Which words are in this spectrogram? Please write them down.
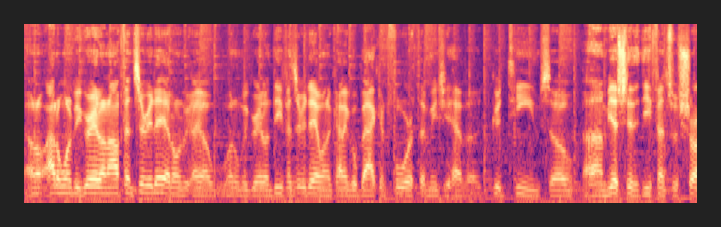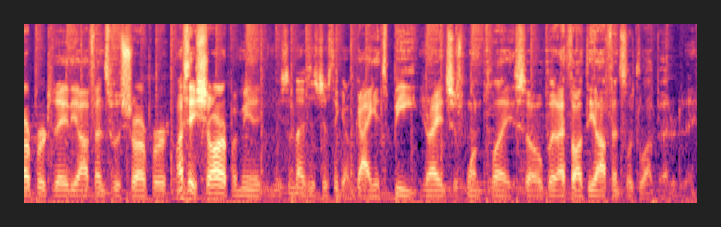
I don't, I don't want to be great on offense every day. I don't, I don't want to be great on defense every day. I want to kind of go back and forth. That means you have a good team. So um, yesterday the defense was sharper. Today the offense was sharper. When I say sharp, I mean sometimes it's just a guy gets beat, right? It's just one play. So, but I thought the offense looked a lot better today.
